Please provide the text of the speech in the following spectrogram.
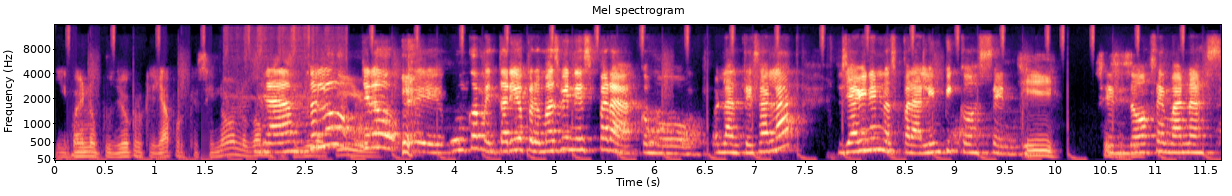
Y bueno, pues yo creo que ya, porque si no nos vamos a Ya, seguir solo aquí. quiero eh, un comentario, pero más bien es para como la antesala. Ya vienen los Paralímpicos en, Sí, sí, en sí, sí. dos semanas.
